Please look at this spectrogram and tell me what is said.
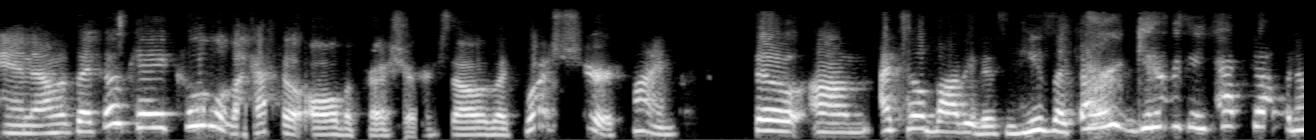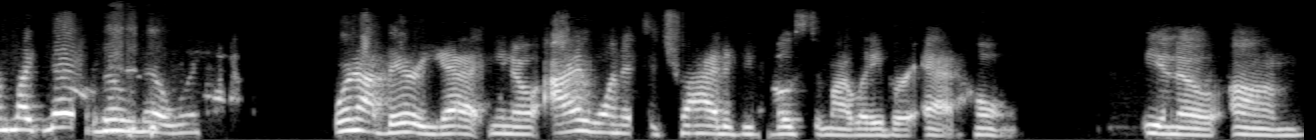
And I was like, okay, cool. Like I felt all the pressure. So I was like, what? Sure, fine. So um, I told Bobby this, and he's like, all right, get everything packed up. And I'm like, no, no, no, we're not, we're not there yet. You know, I wanted to try to do most of my labor at home. You know, um,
